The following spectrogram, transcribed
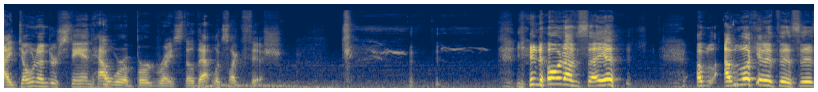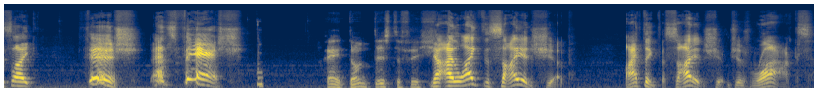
I don't understand how we're a bird race, though. That looks like fish. you know what I'm saying? I'm, I'm looking at this, and it's like, fish! That's fish! Hey, don't diss the fish. Now, I like the science ship. I think the science ship just rocks.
